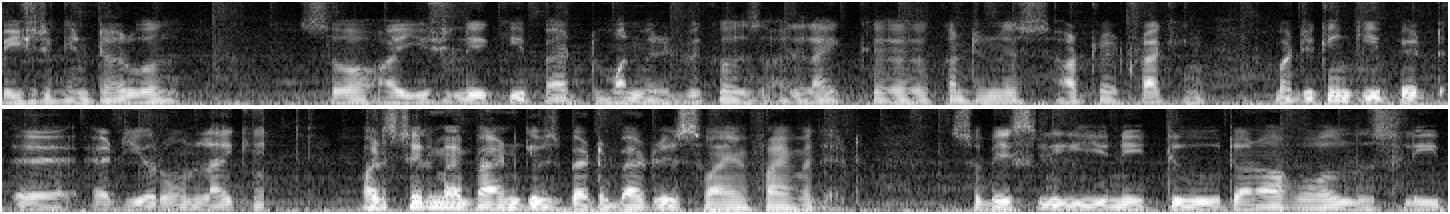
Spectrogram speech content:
measuring interval so I usually keep at one minute because I like uh, continuous heart rate tracking. But you can keep it uh, at your own liking. But still my band gives better batteries so I am fine with it. So basically you need to turn off all the sleep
